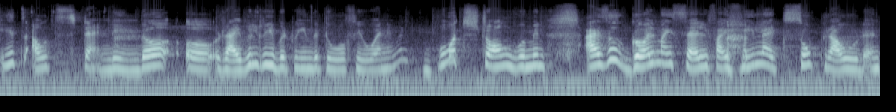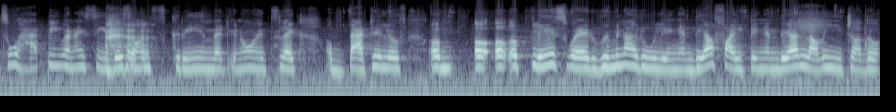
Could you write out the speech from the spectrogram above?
it's outstanding. The uh, rivalry between the two of you, and even both strong women. As a girl myself, I feel like so proud and so happy when I see this on screen. That you know, it's like a battle of um, a, a, a place where women are ruling and they are fighting and they are loving each other.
